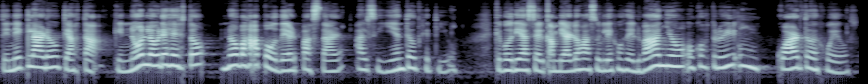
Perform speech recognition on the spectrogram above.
Tené claro que hasta que no logres esto, no vas a poder pasar al siguiente objetivo, que podría ser cambiar los azulejos del baño o construir un cuarto de juegos.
